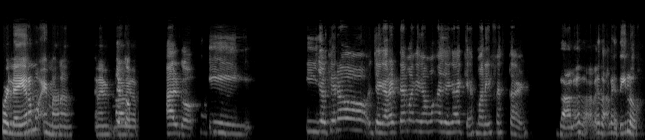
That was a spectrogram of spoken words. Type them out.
Por ley éramos hermanas. En el, algo, algo. Y, y yo quiero llegar al tema que íbamos a llegar, que es manifestar. Dale, dale, dale, dilo.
